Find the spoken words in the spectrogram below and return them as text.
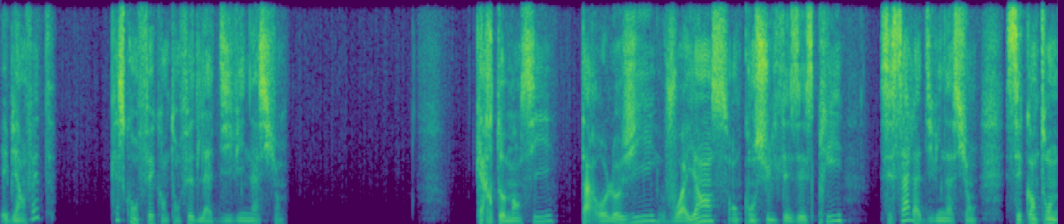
Eh bien, en fait, qu'est-ce qu'on fait quand on fait de la divination? Cartomancie, tarologie, voyance, on consulte les esprits. C'est ça la divination. C'est quand on,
